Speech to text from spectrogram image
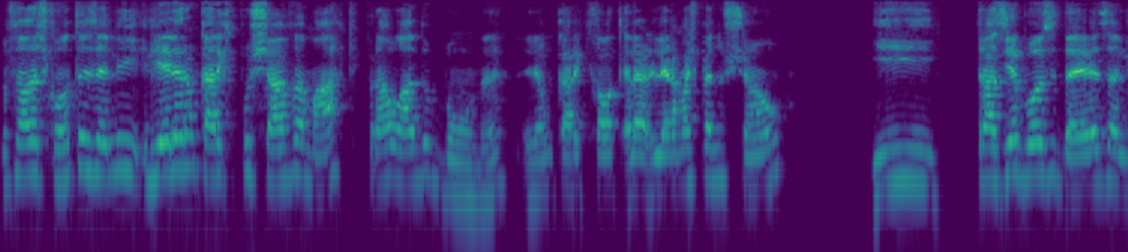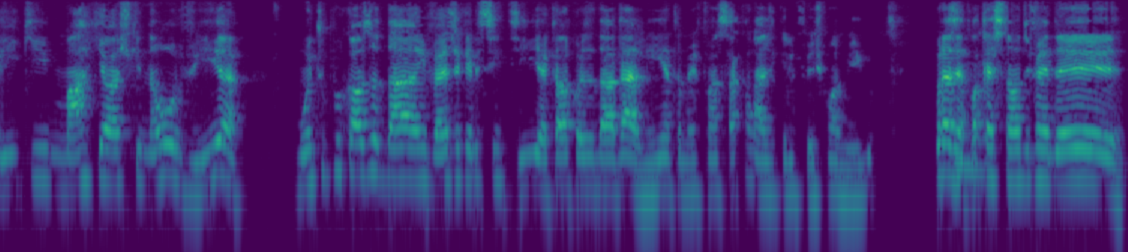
no final das contas, ele, ele, ele era um cara que puxava Mark para o lado bom, né? Ele é um cara que coloca, ele era mais pé no chão e trazia boas ideias ali que Mark eu acho que não ouvia muito por causa da inveja que ele sentia, aquela coisa da galinha também foi uma sacanagem que ele fez com um amigo. Por exemplo, uhum. a questão de vender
